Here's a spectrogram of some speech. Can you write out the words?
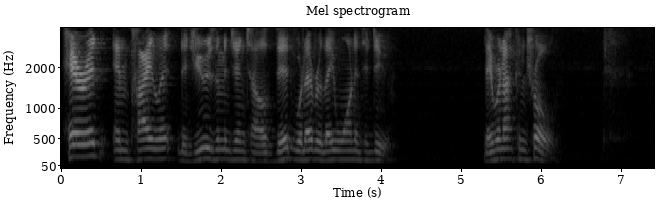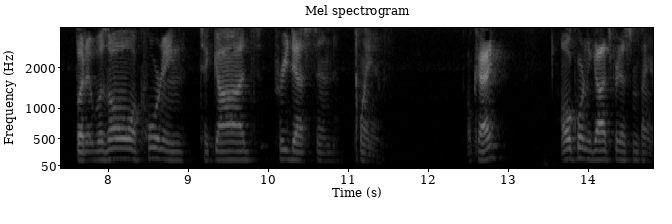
Herod and Pilate, the Jews and the Gentiles, did whatever they wanted to do. They were not controlled. But it was all according to God's predestined plan. Okay? All according to God's predestined plan.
